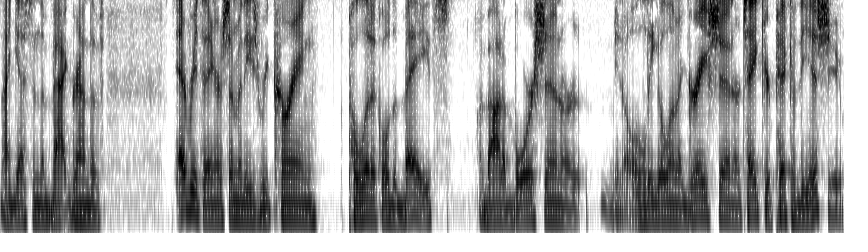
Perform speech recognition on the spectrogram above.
I guess, in the background of everything or some of these recurring political debates about abortion or you know illegal immigration or take your pick of the issue.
